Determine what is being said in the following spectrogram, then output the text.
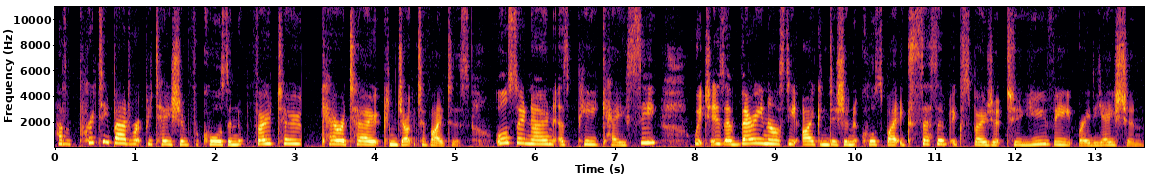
have a pretty bad reputation for causing photokeratoconjunctivitis, also known as PKC, which is a very nasty eye condition caused by excessive exposure to UV radiation.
